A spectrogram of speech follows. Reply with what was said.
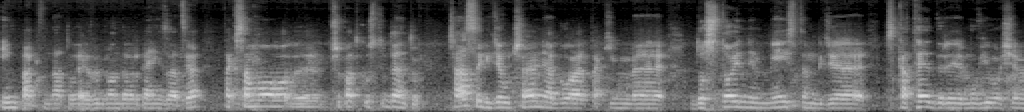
impact na to, jak wygląda organizacja. Tak samo e, w przypadku studentów. Czasy, gdzie uczelnia była takim e, dostojnym miejscem, gdzie z katedry mówiło się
